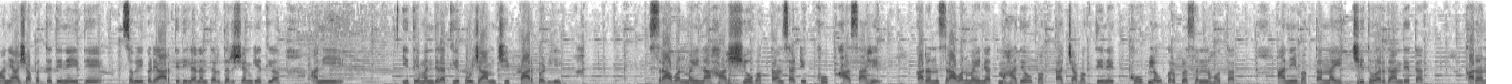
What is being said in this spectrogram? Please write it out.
आणि अशा पद्धतीने इथे सगळीकडे आरती दिल्यानंतर दर्शन घेतलं आणि इथे मंदिरातली पूजा आमची पार पडली. श्रावण महिना हा शिवभक्तांसाठी खूप खास आहे. कारण श्रावण महिन्यात महादेव भक्ताच्या भक्तीने खूप लवकर प्रसन्न होतात आणि भक्तांना इच्छित वरदान देतात. कारण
